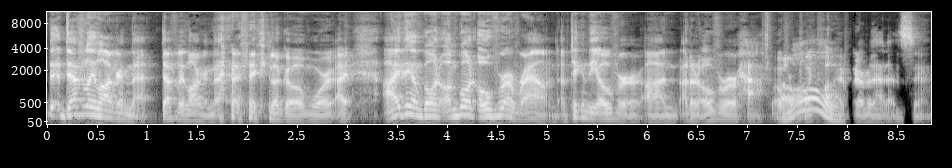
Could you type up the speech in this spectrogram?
Definitely longer than that. Definitely longer than that. I think it'll go more. I I think I'm going. I'm going over a round. I'm taking the over on. I don't know over half over oh. 0.5, whatever that is. Yeah.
